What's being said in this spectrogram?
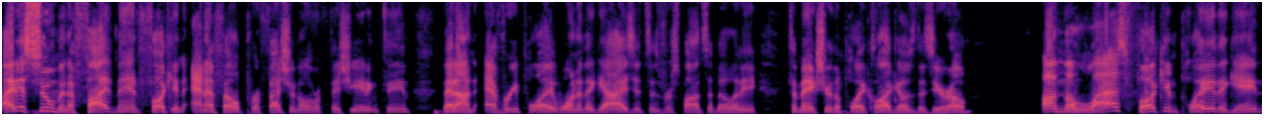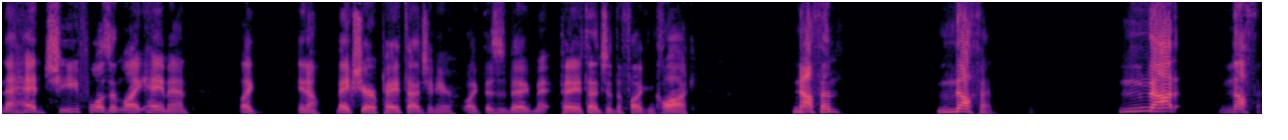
I'd assume in a five man fucking NFL professional officiating team that on every play, one of the guys, it's his responsibility to make sure the play clock goes to zero on the last fucking play of the game, the head chief wasn't like, hey, man, like, you know, make sure, pay attention here. Like, this is big. Pay attention to the fucking clock. Nothing. Nothing. Not nothing.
